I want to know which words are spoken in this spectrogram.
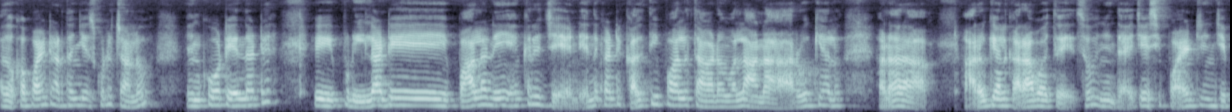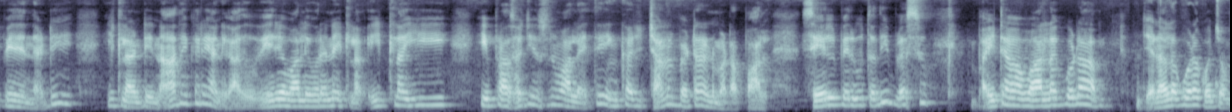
అది ఒక పాయింట్ అర్థం చేసుకుంటే చాలు. ఇంకోటి ఏంటంటే ఇప్పుడు ఇలాంటి పాలని ఎంకరేజ్ చేయండి. ఎందుకంటే కల్తీ పాలు తాగడం వల్ల అనా ఆరోగ్యాలు అనా ఆరోగ్యాలు ఖరాబ్ అవుతాయి. సో నేను దయచేసి పాయింట్ నేను చెప్పేది ఏంటంటే ఇట్లాంటి నా దగ్గరే అని కాదు. వేరే వాళ్ళు ఎవరైనా ఇట్లా ఇట్లా ఈ ఈ ప్రాసెస్ చేస్తున్న వాళ్ళైతే ఇంకా చాలా బెటర్ అనమాట పాలు. సేల్ పెరుగుతుంది. ప్లస్ బయట వాళ్ళకు కూడా జనాలకు కూడా కొంచెం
